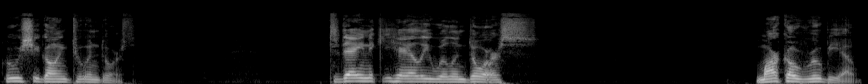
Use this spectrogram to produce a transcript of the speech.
Who is she going to endorse? Today, Nikki Haley will endorse Marco Rubio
